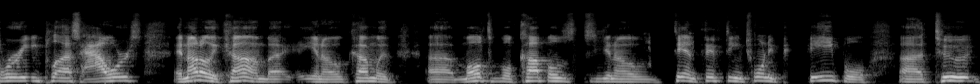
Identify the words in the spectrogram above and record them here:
three plus hours and not only come but you know come with uh multiple couples you know 10 15 20 people uh, to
